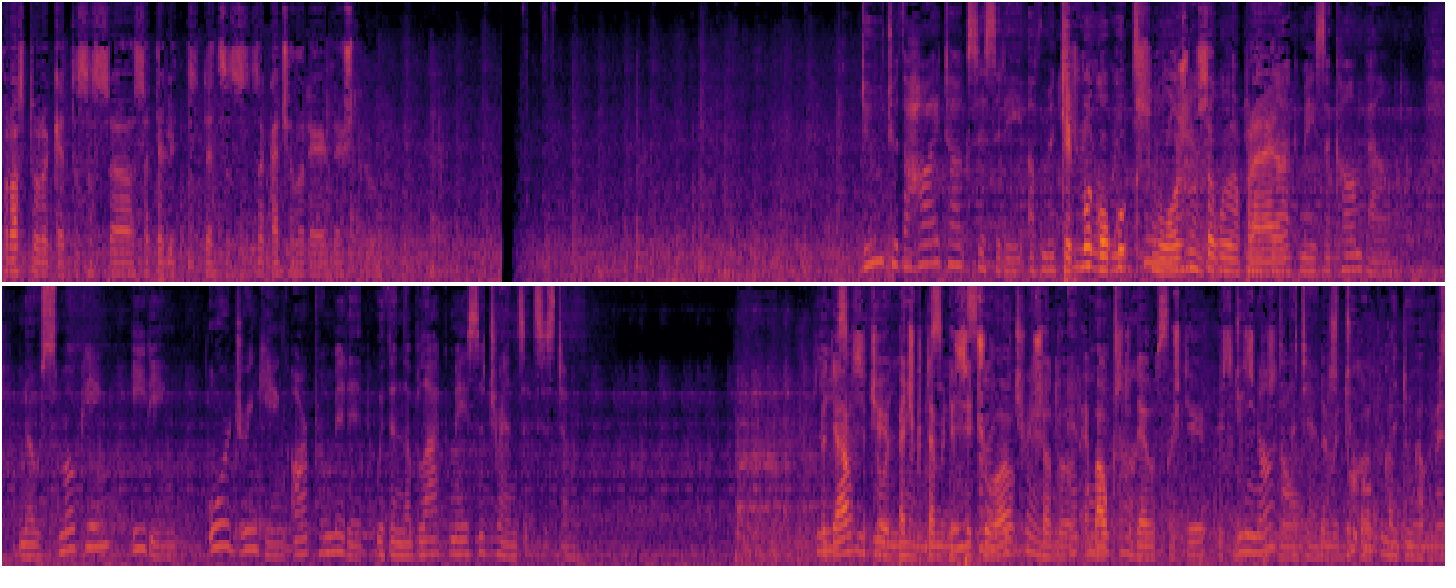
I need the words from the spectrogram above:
Просто ракета с а, сателит, дет с закачана или нещо друго. Due to the high toxicity of Кеф ма material колко routinely сложно са го handled in the направили. Black Mesa compound, no smoking, eating, or drinking are permitted within the Black Mesa transit system. Надявам се, че печката ми не се чува, защото е малко студено вкъщи и съм си пуснал да ме духа към, мен.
